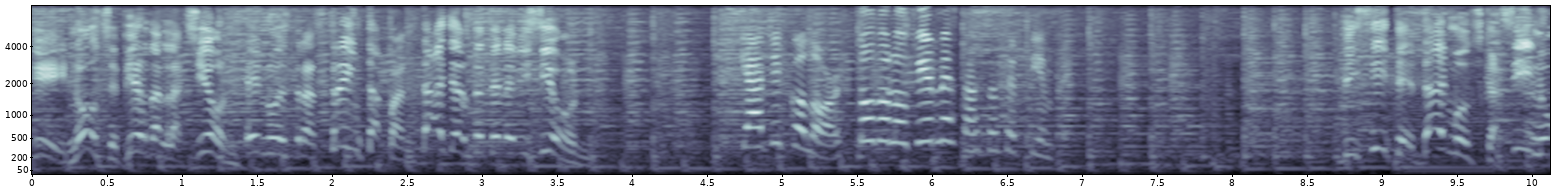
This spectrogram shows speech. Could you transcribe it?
y no se pierdan la acción en nuestras 30 pantallas de televisión. Gadget Color, todos los viernes hasta septiembre. Visite Diamonds Casino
